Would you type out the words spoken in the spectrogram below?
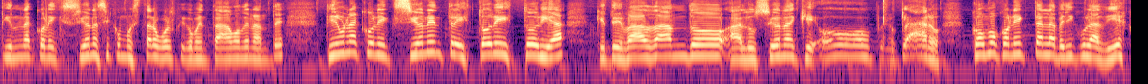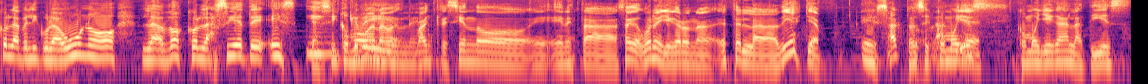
tiene una conexión, así como Star Wars que comentábamos delante, tiene una conexión entre historia e historia que te va dando alusión a que, oh, pero claro, cómo conectan la película 10 con la película 1, la 2 con la 7, es Y así como increíble. van, a- van creciendo eh, en esta saga. Bueno, llegaron a. Esta es la 10 ya. Exacto. Entonces, ¿cómo, ya- 10. ¿cómo llega a las 10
